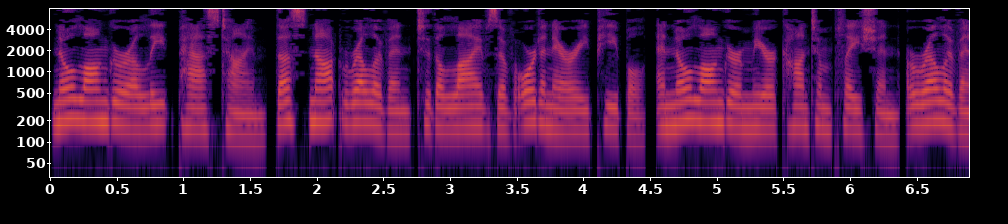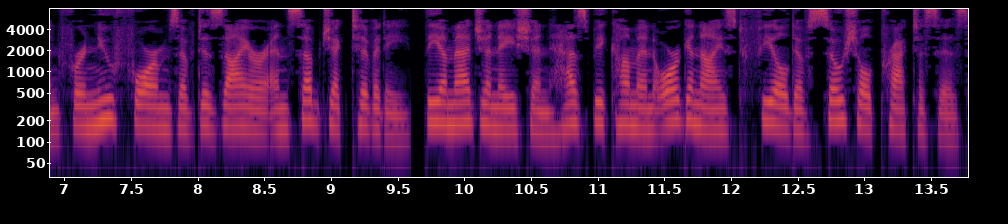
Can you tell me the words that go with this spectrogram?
no longer elite pastime thus not relevant to the lives of ordinary people, and no longer mere contemplation irrelevant for new forms of desire and subjectivity. The imagination has become an organized field of social practices,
